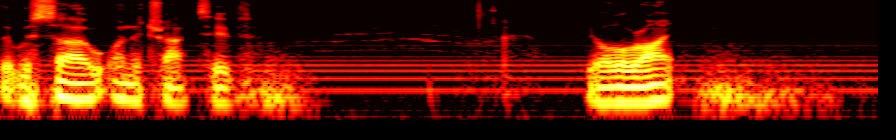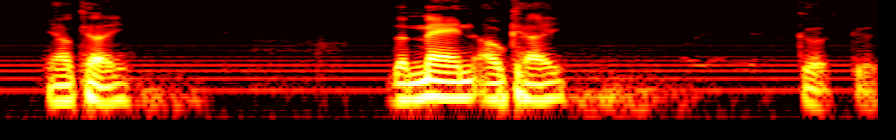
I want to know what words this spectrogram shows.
that was so unattractive? You all right? Yeah, okay. The men, okay. Good, good.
